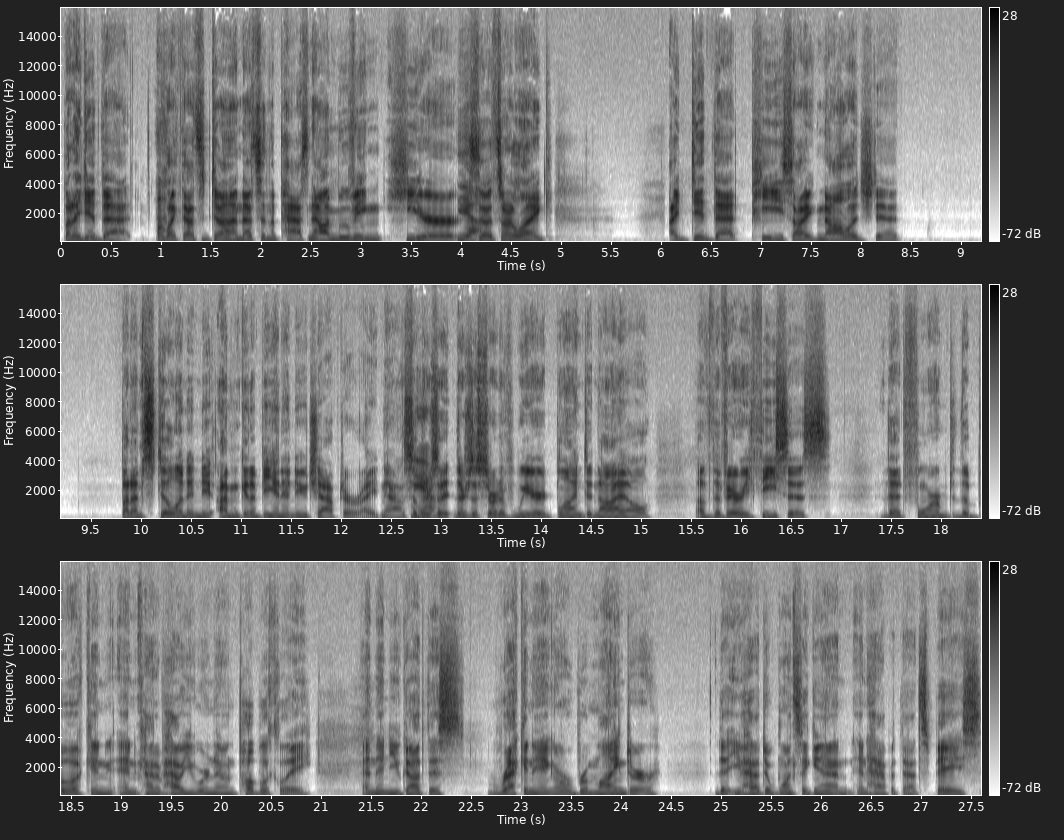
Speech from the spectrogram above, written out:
but I did that. like that's done. That's in the past. Now I'm moving here. Yeah. So it's sort of like I did that piece. I acknowledged it but I'm still in a new I'm going to be in a new chapter right now. So yeah. there's a there's a sort of weird blind denial of the very thesis that formed the book and and kind of how you were known publicly. And then you got this reckoning or reminder that you had to once again inhabit that space.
